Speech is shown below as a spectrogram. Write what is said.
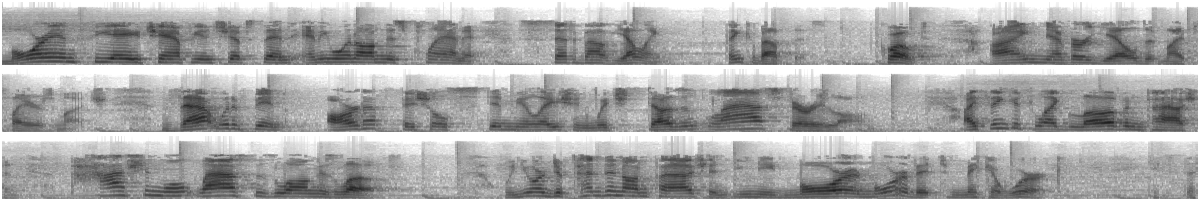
more NCAA championships than anyone on this planet, said about yelling. Think about this. Quote, I never yelled at my players much. That would have been artificial stimulation, which doesn't last very long. I think it's like love and passion. Passion won't last as long as love. When you are dependent on passion, you need more and more of it to make it work. It's the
